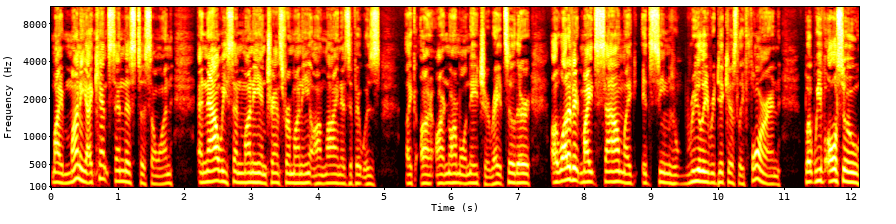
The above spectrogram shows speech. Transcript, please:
my money. I can't send this to someone. And now we send money and transfer money online as if it was like our, our normal nature right? So there a lot of it might sound like it seems really ridiculously foreign but we've also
